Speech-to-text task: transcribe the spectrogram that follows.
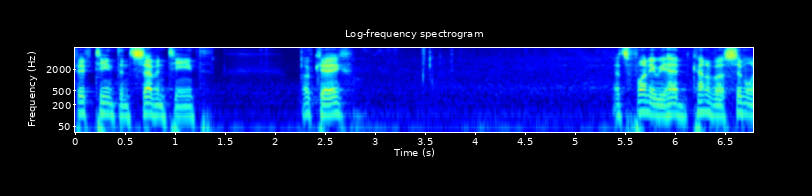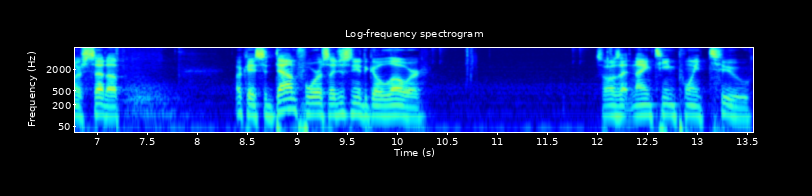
15th and 17th. Okay. That's funny, we had kind of a similar setup. Okay, so downforce, I just need to go lower. So I was at 19.2.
